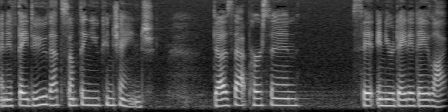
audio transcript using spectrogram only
And if they do, that's something you can change. Does that person sit in your day to day life?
